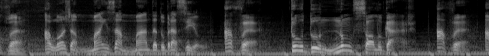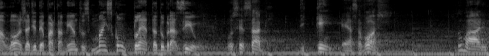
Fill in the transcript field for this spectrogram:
Van, a loja mais amada do Brasil. A Van, tudo num só lugar. A Van, a loja de departamentos mais completa do Brasil. Você sabe de quem é essa voz? Do Mário.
